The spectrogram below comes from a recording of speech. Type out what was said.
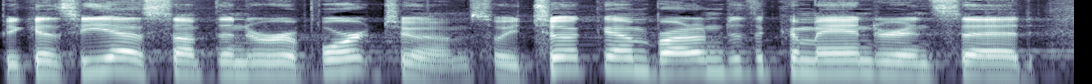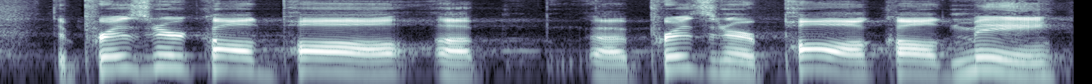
because he has something to report to him. So he took him, brought him to the commander, and said, The prisoner called Paul, uh, uh, prisoner Paul called me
